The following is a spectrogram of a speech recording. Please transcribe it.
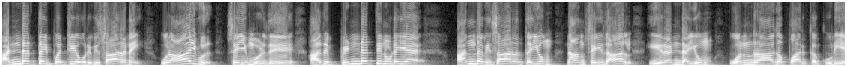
அண்டத்தை பற்றிய ஒரு விசாரணை ஒரு ஆய்வு செய்யும் பொழுது அது பிண்டத்தினுடைய அந்த விசாரத்தையும் நாம் செய்தால் இரண்டையும் ஒன்றாக பார்க்கக்கூடிய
